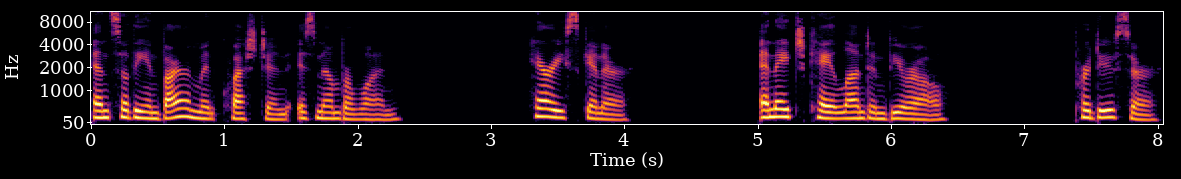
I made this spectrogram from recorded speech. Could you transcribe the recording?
And so the environment question is number one. Harry Skinner. NHK London Bureau. Producer.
